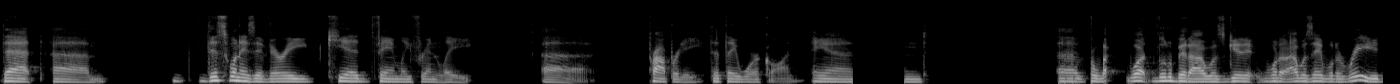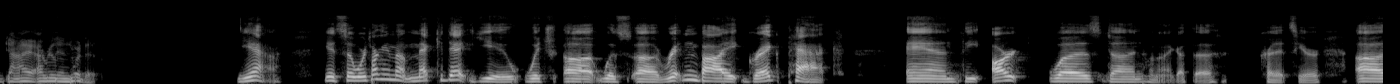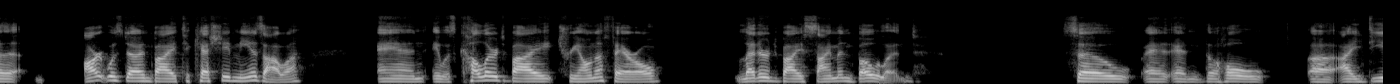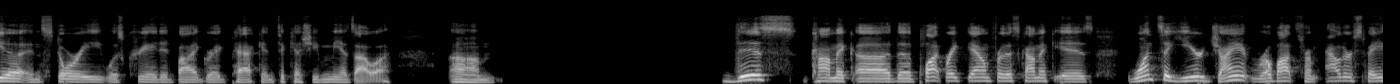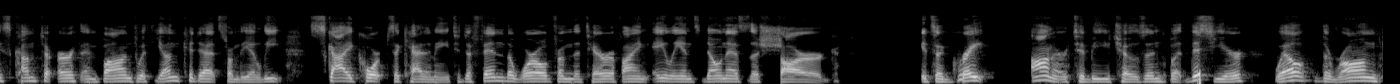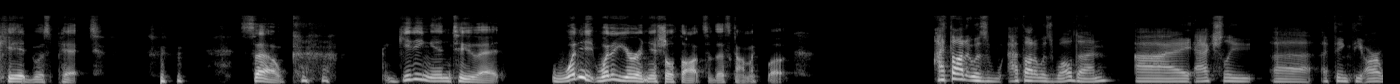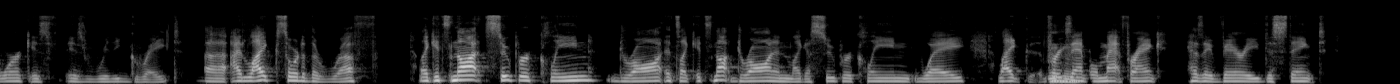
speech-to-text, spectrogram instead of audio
that um this one is a very kid family friendly uh property that they work on and and uh for what what little bit I was getting what I was able to read I, I really enjoyed it. Yeah. Yeah, so we're talking about Mech Cadet Yu, which uh, was uh, written by Greg Pak, and the art was done. Hold on, I got the credits here. Uh, art was done by Takeshi Miyazawa, and it was colored by Triona Farrell, lettered by Simon Bowland. So, and, and the whole uh, idea and story was created by Greg Pak and Takeshi Miyazawa. Um, this comic, uh, the plot breakdown for this comic is once a year, giant robots from outer space come to Earth and bond with young cadets from the elite Sky Corps Academy to defend the world from the terrifying aliens known as the Sharg. It's a great honor to be chosen, but this year, well, the wrong kid was picked. so, getting into it, what is, what are your initial thoughts of this comic book? I thought it was I thought it was well done. I actually uh I think the artwork is is really great. Uh I like sort of the rough like it's not super clean drawn. It's like it's not drawn in like a super clean way. Like for Mhm. example, Matt Frank has a very distinct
